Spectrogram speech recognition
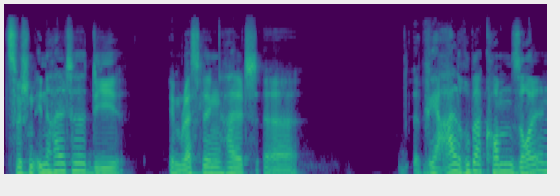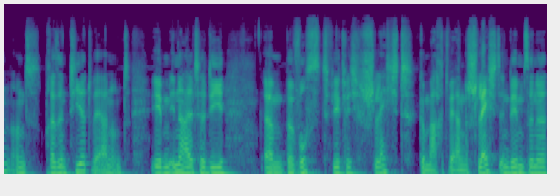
zwischen Inhalte, die im Wrestling halt äh, real rüberkommen sollen und präsentiert werden und eben Inhalte, die ähm, bewusst wirklich schlecht gemacht werden. Schlecht in dem Sinne,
